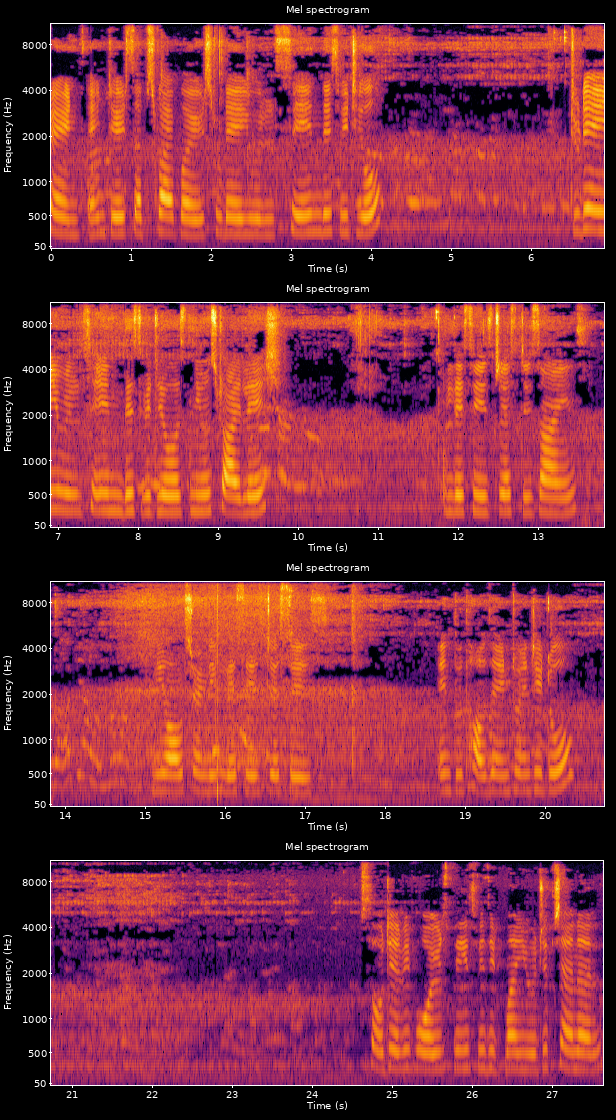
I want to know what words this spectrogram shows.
friends and dear subscribers. Today you will see in this video Today you will see in this video's new stylish laces dress designs, new outstanding laces dresses in 2022. So dear viewers, please visit my YouTube channel,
